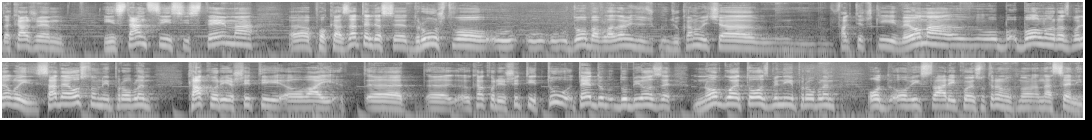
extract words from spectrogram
da kažem instanciji sistema pokazatelj da se društvo u, u, u doba vladavine Đukanovića faktički veoma uh, bolno razboljelo i sada je osnovni problem kako riješiti ovaj uh, kako riješiti tu te dubioze. Mnogo je to ozbiljni problem od ovih stvari koje su trenutno na sceni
